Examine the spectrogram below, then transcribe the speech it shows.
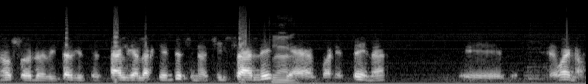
no solo evitar que se salga la gente, sino si sale, que hagan cuarentena. Eh, pero bueno,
